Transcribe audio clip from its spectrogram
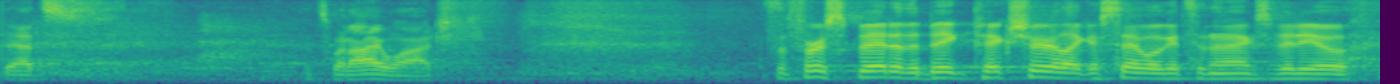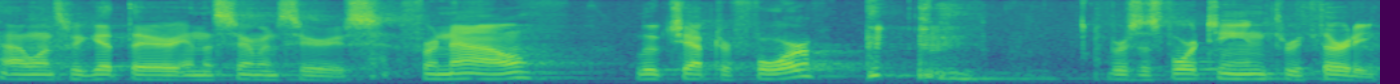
that's that's what I watch. It's the first bit of the big picture. Like I said, we'll get to the next video uh, once we get there in the sermon series. For now, Luke chapter 4, verses 14 through 30.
